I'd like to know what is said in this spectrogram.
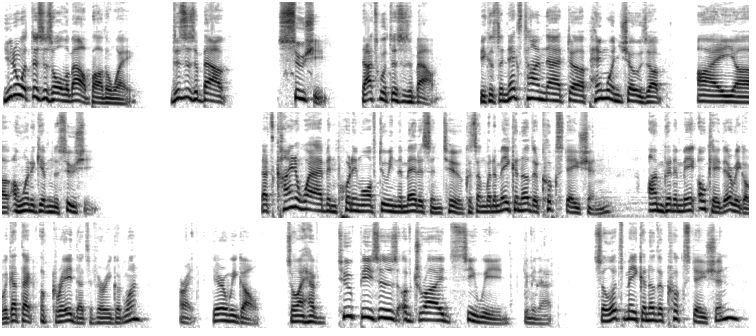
You know what this is all about, by the way? This is about sushi. That's what this is about because the next time that uh, penguin shows up, I uh, I want to give him the sushi. That's kind of why I've been putting off doing the medicine too, because I'm going to make another cook station, I'm going to make, okay, there we go. We got that upgrade. That's a very good one. All right, there we go. So I have two pieces of dried seaweed. Give me that. So let's make another cook station.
